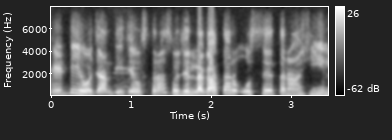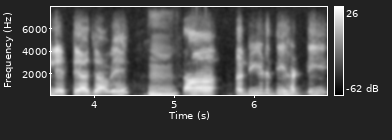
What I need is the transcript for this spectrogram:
ਟੇਢੀ ਹੋ ਜਾਂਦੀ ਜੇ ਉਸ ਤਰ੍ਹਾਂ ਸੋ ਜੇ ਲਗਾਤਾਰ ਉਸੇ ਤਰ੍ਹਾਂ ਹੀ ਲੇਟਿਆ ਜਾਵੇ ਹੂੰ। ਤਾਂ ਰੀੜ ਦੀ ਹੱਡੀ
